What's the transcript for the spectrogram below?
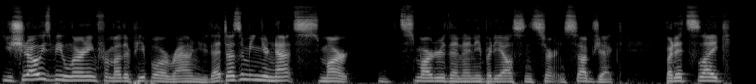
you should always be learning from other people around you. That doesn't mean you're not smart, smarter than anybody else in certain subject, but it's like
